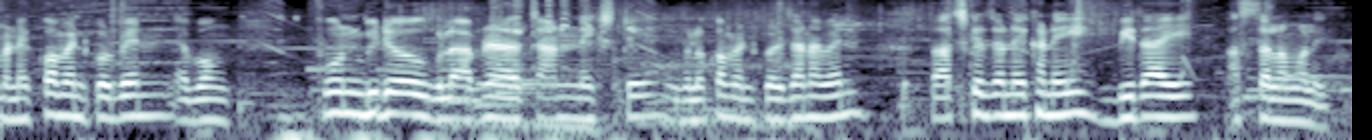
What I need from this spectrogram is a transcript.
মানে কমেন্ট করবেন এবং কোন ভিডিওগুলো আপনারা চান নেক্সটে এগুলো কমেন্ট করে জানাবেন। তো আজকের জন্য এখানেই, বিদায়, আসসালামু আলাইকুম।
